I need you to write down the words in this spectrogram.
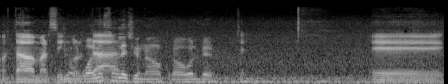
O estaba Marcin John Wall está lesionado, pero va a volver. Sí. Eh,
